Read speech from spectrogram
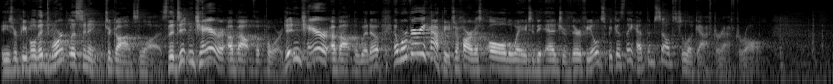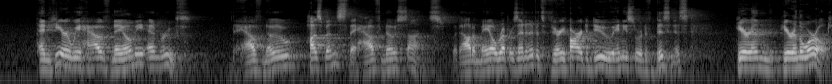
These were people that weren't listening to God's laws, that didn't care about the poor, didn't care about the widow, and were very happy to harvest all the way to the edge of their fields because they had themselves to look after, after all. And here we have Naomi and Ruth they have no husbands, they have no sons. Without a male representative, it's very hard to do any sort of business here in, here in the world.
